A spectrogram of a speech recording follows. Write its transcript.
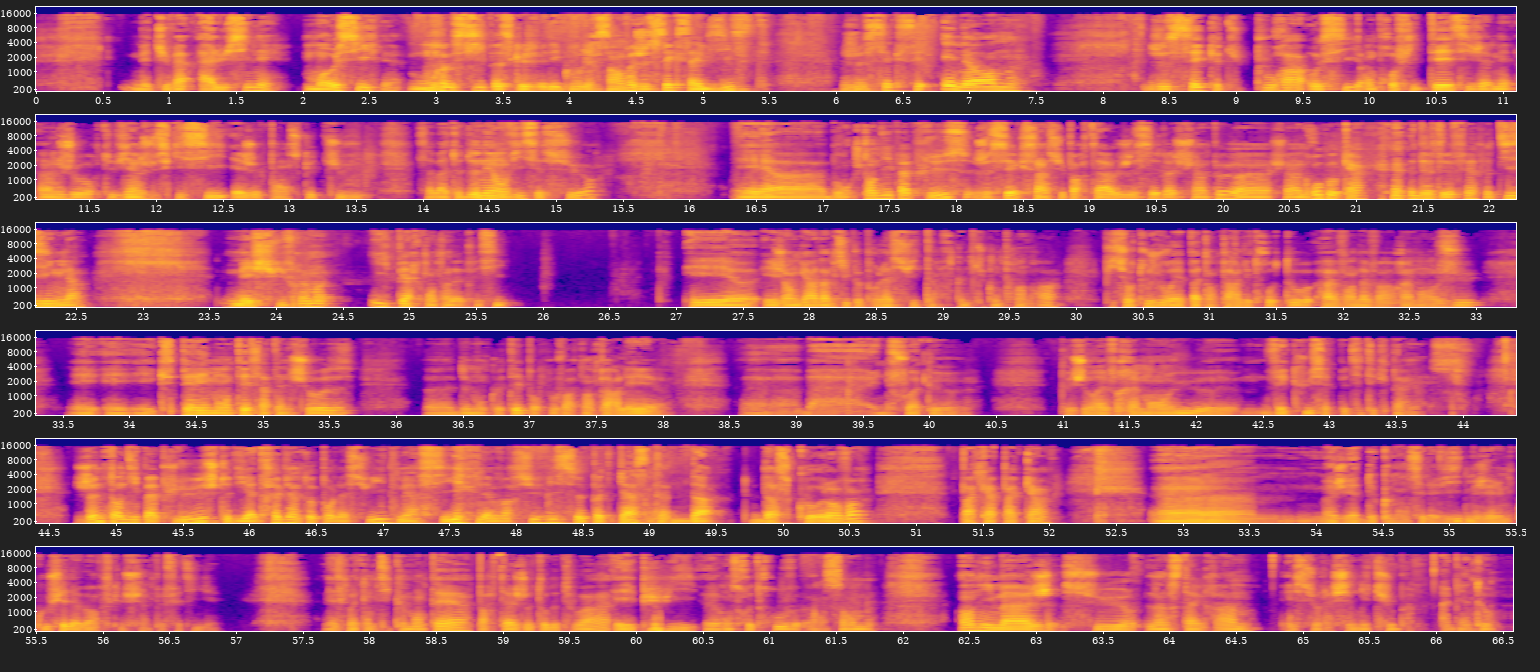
Mais tu vas halluciner. Moi aussi. Moi aussi parce que je vais découvrir ça en vrai. Je sais que ça existe. Je sais que c'est énorme. Je sais que tu pourras aussi en profiter si jamais un jour tu viens jusqu'ici et je pense que tu ça va te donner envie, c'est sûr. Et euh, bon, je t'en dis pas plus. Je sais que c'est insupportable. Je sais là, je suis un peu, je suis un gros coquin de te faire ce teasing là, mais je suis vraiment hyper content d'être ici. Et, euh, j'en garde un petit peu pour la suite, hein, comme tu comprendras. Puis surtout, je voudrais pas t'en parler trop tôt avant d'avoir vraiment vu et expérimenté certaines choses euh, de mon côté pour pouvoir t'en parler euh, bah, une fois que que j'aurais vraiment eu vécu cette petite expérience. Je ne t'en dis pas plus, je te dis à très bientôt pour la suite. Merci d'avoir suivi ce podcast da, da Paka Paka. Euh, j'ai hâte de commencer la visite, mais je vais aller me coucher d'abord parce que je suis un peu fatigué. Laisse-moi ton petit commentaire, partage autour de toi, et puis on se retrouve ensemble en images sur l'Instagram et sur la chaîne YouTube. À bientôt.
